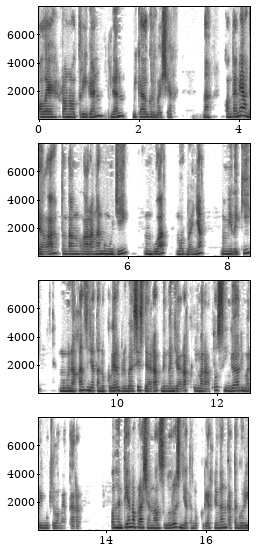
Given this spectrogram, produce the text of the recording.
oleh Ronald Reagan dan Mikhail Gorbachev. Nah, kontennya adalah tentang larangan menguji, membuat, memperbanyak, memiliki, menggunakan senjata nuklir berbasis darat dengan jarak 500 hingga 5.000 km. Penghentian operasional seluruh senjata nuklir dengan kategori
